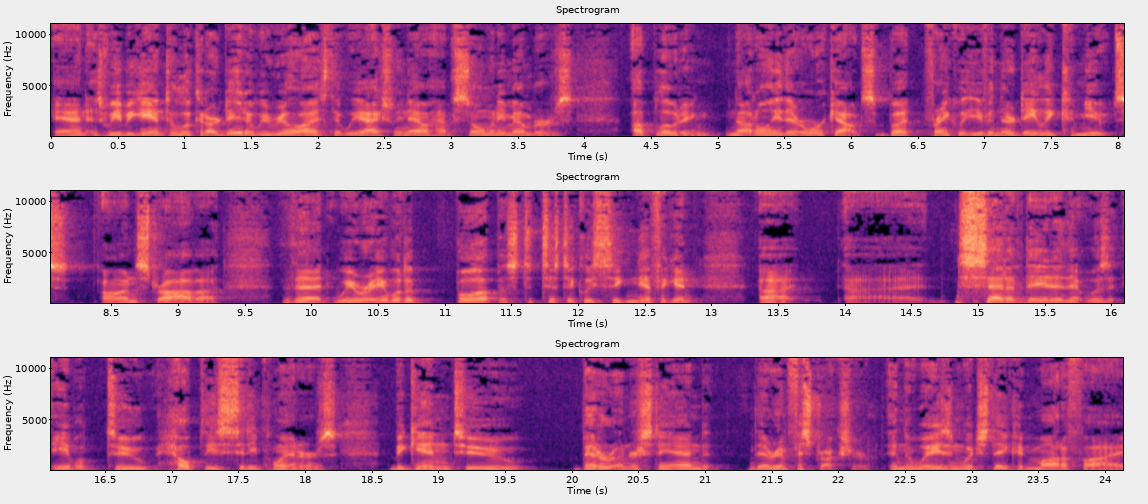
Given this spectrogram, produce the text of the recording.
And as we began to look at our data, we realized that we actually now have so many members uploading not only their workouts, but frankly, even their daily commutes on Strava, that we were able to pull up a statistically significant uh, uh, set of data that was able to help these city planners begin to better understand their infrastructure and the ways in which they could modify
